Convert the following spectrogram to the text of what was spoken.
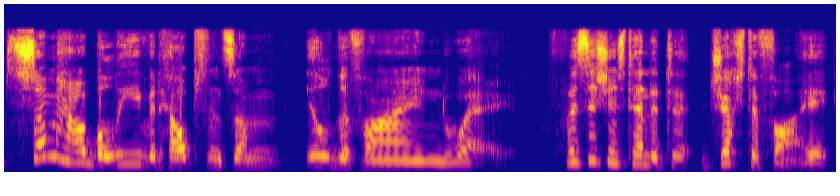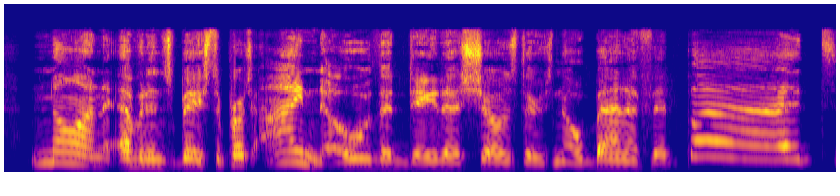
somehow believe it helps in some ill-defined way. Physicians tended to justify a non-evidence-based approach. I know the data shows there's no benefit, but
